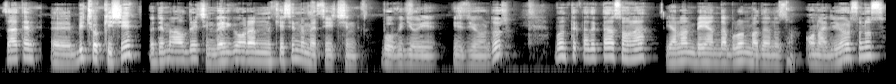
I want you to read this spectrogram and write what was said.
Zaten e, birçok kişi ödeme aldığı için vergi oranının kesilmemesi için bu videoyu izliyordur. Bunu tıkladıktan sonra yalan beyanda bulunmadığınızı onaylıyorsunuz.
